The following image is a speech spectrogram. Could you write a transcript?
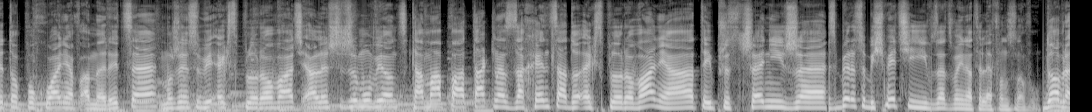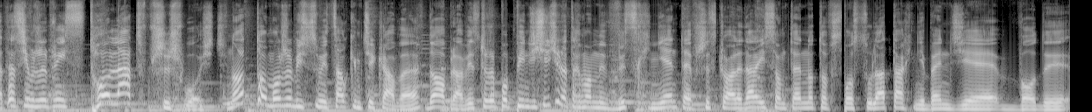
y, to pochłania w Ameryce. Możemy sobie eksplorować, ale szczerze mówiąc, ta mapa tak nas zachęca do eksplorowania tej przestrzeni, że zbiorę sobie śmieci i zadzwonię na telefon znowu. Dobra, teraz się możemy przenieść 100 lat w przyszłość. No to może być w sumie całkiem ciekawe. Dobra, więc szczerze, po 50 latach mamy wyschnięte wszystko, ale dalej są ten, no to w 100 latach nie będzie wody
